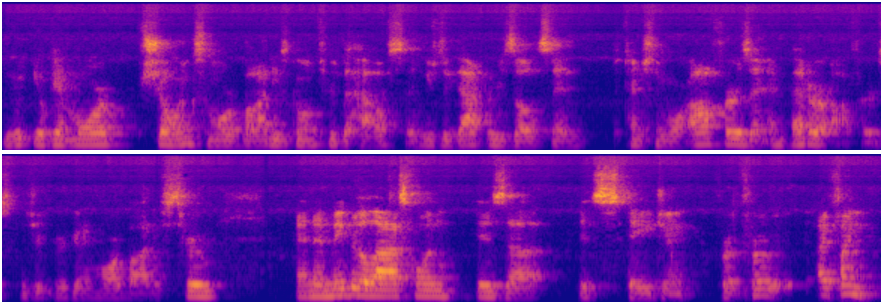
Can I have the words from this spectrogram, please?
you, will get more showings, some more bodies going through the house, and usually that results in potentially more offers and, and better offers because you're, you're, getting more bodies through. And then maybe the last one is uh, is staging. For for I find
